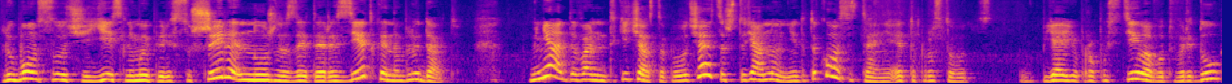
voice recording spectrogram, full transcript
в любом случае, если мы пересушили, нужно за этой розеткой наблюдать. У меня довольно-таки часто получается, что я, ну, не до такого состояния, это просто вот я ее пропустила вот в ряду,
